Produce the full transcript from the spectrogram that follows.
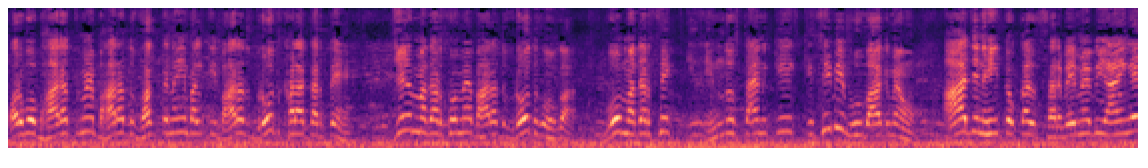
और वो भारत में भारत भक्त नहीं, बल्कि भारत विरोध खड़ा करते हैं, जिन मदरसों में भारत विरोध होगा, वो मदरसे हिंदुस्तान की किसी भी भूभाग में हो। आज नहीं तो कल सर्वे में भी आएँगे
